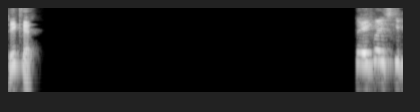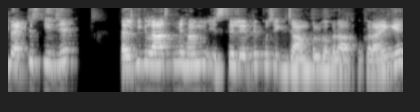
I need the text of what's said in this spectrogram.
ठीक है? तो एक बार इसकी प्रैक्टिस कीजिए। कल की क्लास में हम इससे रिलेटेड कुछ एग्ज़ाम्पल वगैरह आपको कराएँगे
